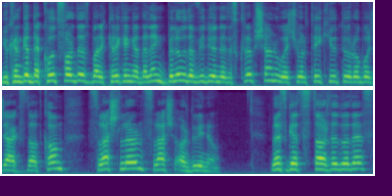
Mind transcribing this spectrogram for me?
you can get the code for this by clicking at the link below the video in the description, which will take you to robojax.com slash learn slash Arduino. Let's get started with this.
